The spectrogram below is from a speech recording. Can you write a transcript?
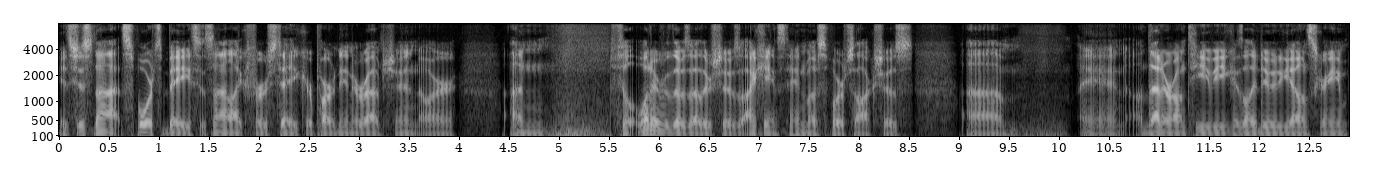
it's just not sports based. It's not like First Take or Pardon the Interruption or Unfil whatever those other shows. I can't stand most sports talk shows, um, and that are on TV because all they do is yell and scream.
